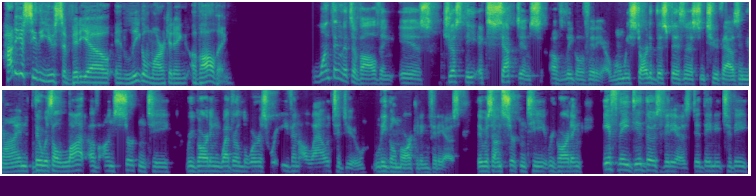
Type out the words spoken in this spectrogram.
How do you see the use of video in legal marketing evolving one thing that's evolving is just the acceptance of legal video. When we started this business in 2009, there was a lot of uncertainty regarding whether lawyers were even allowed to do legal marketing videos. There was uncertainty regarding if they did those videos, did they need to be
